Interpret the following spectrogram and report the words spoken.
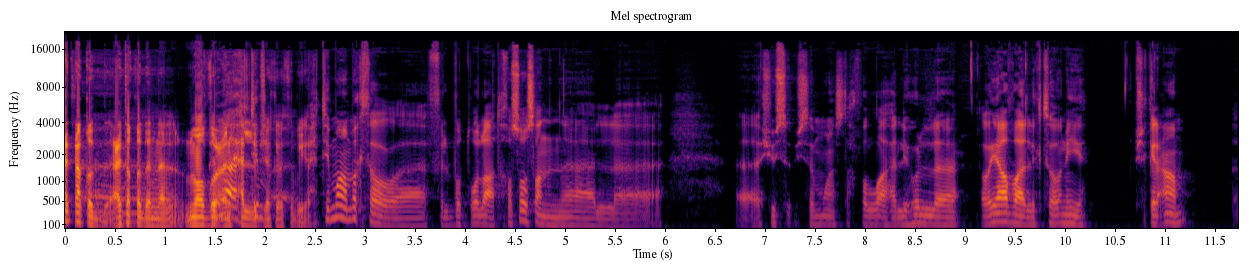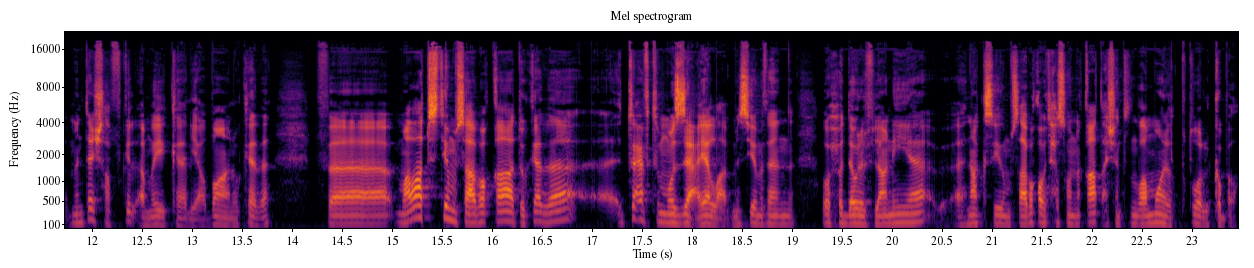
اعتقد آه، أعتقد إن الموضوع انحل بشكل كبير. اهتمام أكثر آه، في البطولات خصوصا آه، ال- شو يس- يسمونه استغفر الله اللي هو ال- الرياضة الإلكترونية بشكل عام. منتشرة في كل أمريكا اليابان وكذا. فمرات تصير مسابقات وكذا تعرف تموزعها يلا بنصير مثلا روحوا الدولة الفلانية هناك تصير مسابقة وتحصلون نقاط عشان تنضمون للبطولة الكبرى.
